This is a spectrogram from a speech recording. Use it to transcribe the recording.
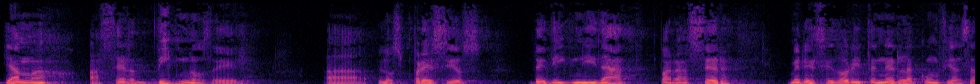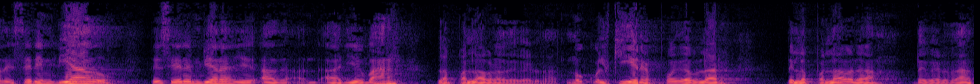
llama a ser dignos de Él, a los precios de dignidad para ser merecedor y tener la confianza de ser enviado, de ser enviado a, llevar la palabra de verdad. No cualquiera puede hablar de la palabra de verdad.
